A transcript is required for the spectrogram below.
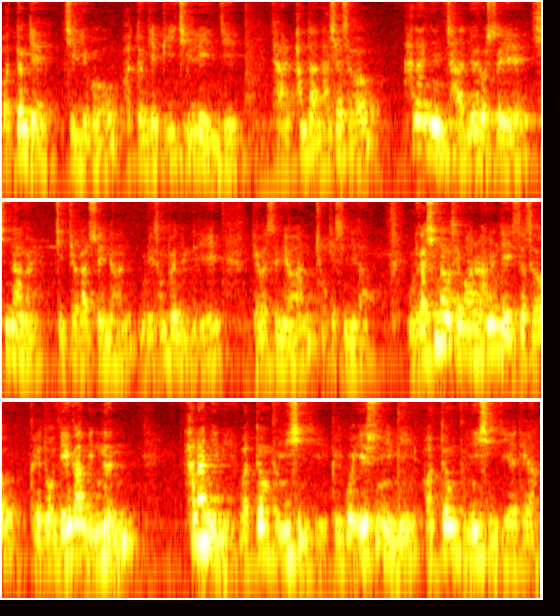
어떤 게 진리고 어떤 게 비진리인지 잘 판단하셔서 하나님 자녀로서의 신앙을 지켜갈 수 있는 우리 성도님들이 되었으면 좋겠습니다. 우리가 신앙생활을 하는 데 있어서 그래도 내가 믿는 하나님이 어떤 분이신지 그리고 예수님이 어떤 분이신지에 대한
